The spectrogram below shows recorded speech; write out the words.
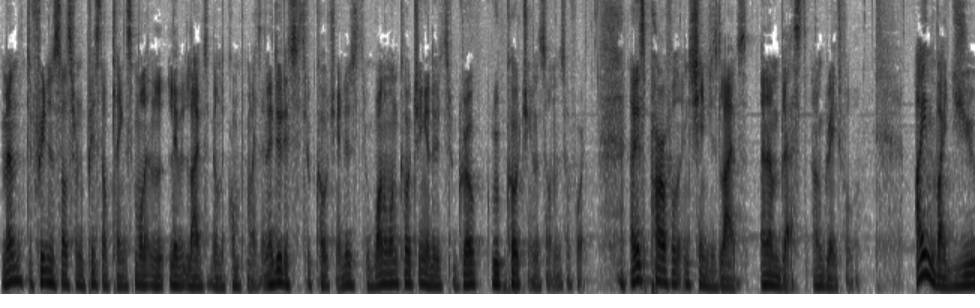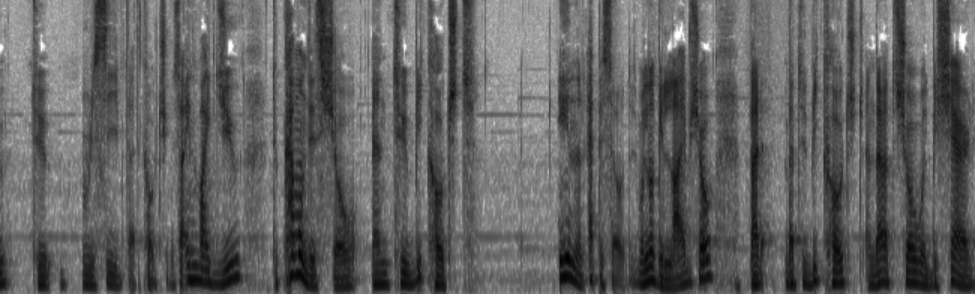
men to free themselves from the prison of playing small and live lives beyond the compromise. And I do this through coaching. I do this through one on one coaching. I do it through group, group coaching and so on and so forth. And it's powerful and changes lives. And I'm blessed. I'm grateful. I invite you to receive that coaching. So I invite you to come on this show and to be coached in an episode. It will not be live show, but but to be coached, and that show will be shared,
